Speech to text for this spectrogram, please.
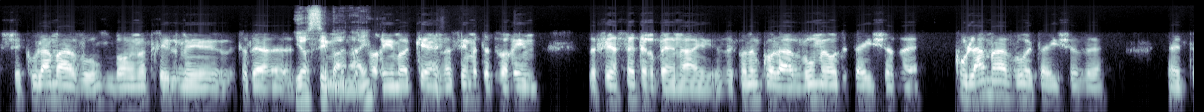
שכולם אהבו, בואו נתחיל מ... אתה יודע... יוסי בנאי. כן, לשים את הדברים לפי הסדר בעיניי. זה קודם כל אהבו מאוד את האיש הזה, כולם אהבו את האיש הזה, את,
